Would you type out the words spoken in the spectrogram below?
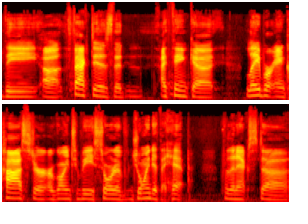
the uh, fact is that I think uh, Labor and Koster are going to be sort of joined at the hip for the next uh,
